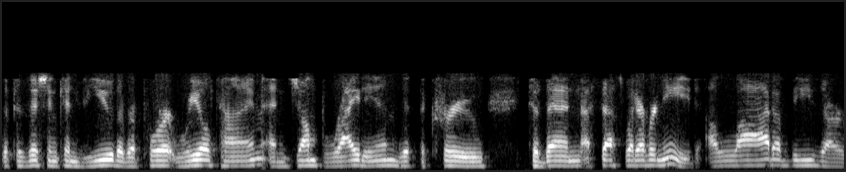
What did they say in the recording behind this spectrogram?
The physician can view the report real time and jump right in with the crew to then assess whatever need. A lot of these are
